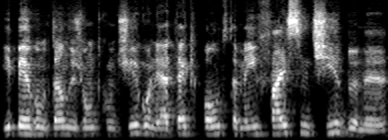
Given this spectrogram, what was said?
ir perguntando junto contigo, né, até que ponto também faz sentido, né,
